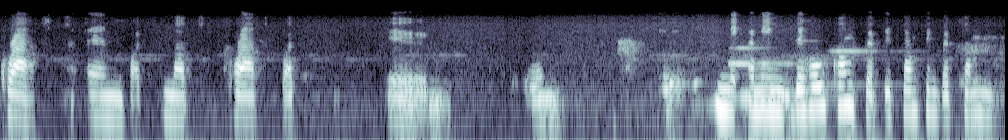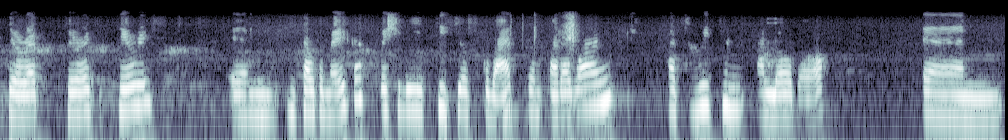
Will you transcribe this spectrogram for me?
craft, and what's not craft, what's um, um, I mean, the whole concept is something that some theorists um, in South America, especially Ticio Escobar from Paraguay, has written a lot of. Um,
